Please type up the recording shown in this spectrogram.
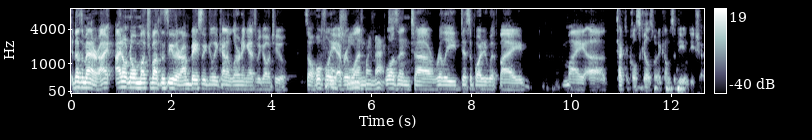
It doesn't matter. I I don't know much about this either. I'm basically kind of learning as we go too. So hopefully everyone wasn't uh, really disappointed with my my uh, technical skills when it comes to D and D shit.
